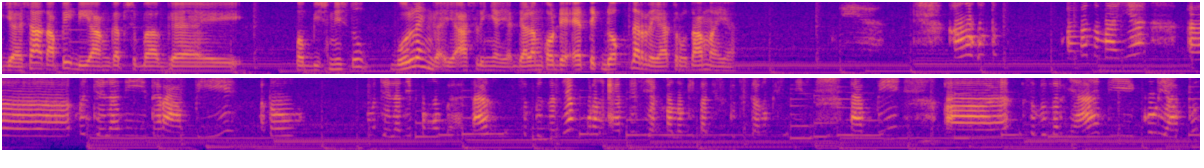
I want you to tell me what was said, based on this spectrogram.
jasa tapi dianggap sebagai pebisnis tuh boleh nggak ya aslinya ya? Dalam kode etik dokter ya terutama ya. Kalau untuk apa namanya eh, menjalani terapi atau menjalani pengobatan sebenarnya kurang etis ya kalau kita disebut sedang bisnis. Tapi eh, sebenarnya di kuliah pun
